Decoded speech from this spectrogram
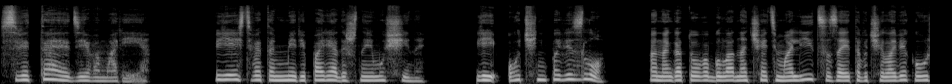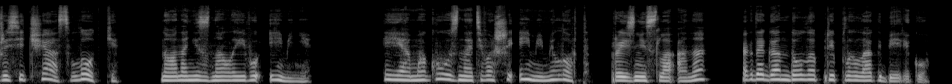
Святая Дева Мария. Есть в этом мире порядочные мужчины. Ей очень повезло. Она готова была начать молиться за этого человека уже сейчас, в лодке, но она не знала его имени. «Я могу узнать ваше имя, милорд», — произнесла она, когда гондола приплыла к берегу.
